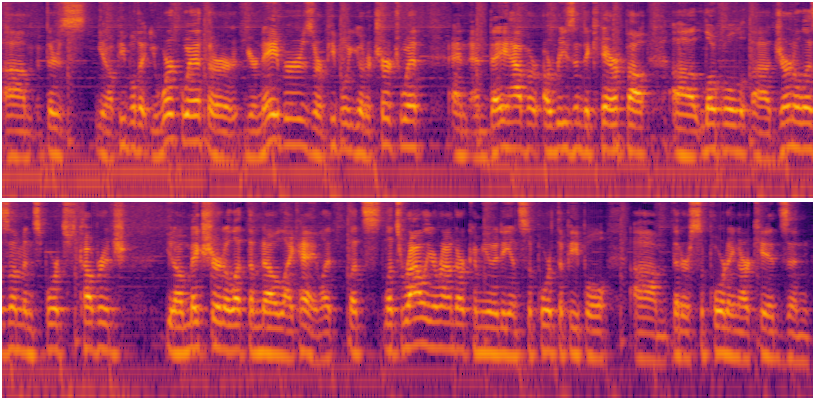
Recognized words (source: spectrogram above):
Um, if there's you know people that you work with, or your neighbors, or people you go to church with, and and they have a, a reason to care about uh, local uh, journalism and sports coverage you know make sure to let them know like hey let, let's let's rally around our community and support the people um, that are supporting our kids and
